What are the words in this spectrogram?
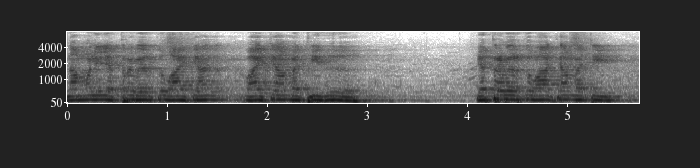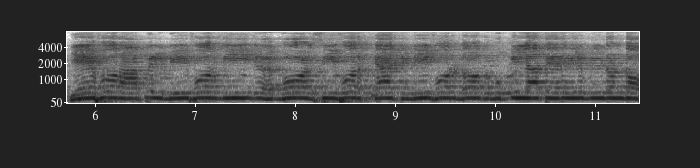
നമ്മളിൽ എത്ര പേർക്ക് വായിക്കാൻ വായിക്കാൻ പറ്റിയത് എത്ര പേർക്ക് വായിക്കാൻ പറ്റി? A for apple B for B ball C for cat D for dog ബുക്കില്ലാത്ത ഏതെങ്കിലും വീടുണ്ടോ?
